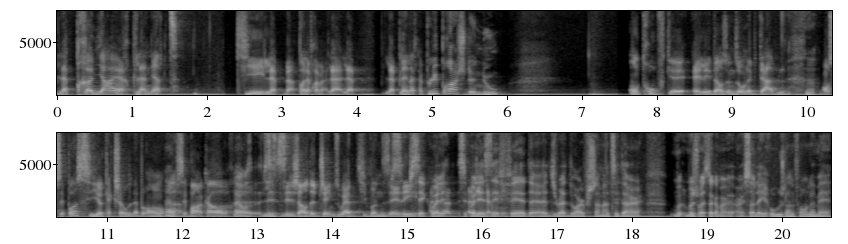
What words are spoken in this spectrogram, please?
la première planète qui est la, ben, pas la première, la, la- la planète la plus proche de nous, on trouve qu'elle est dans une zone habitable. on ne sait pas s'il y a quelque chose là-bas. On ne sait pas encore. Euh, c'est le genre de James Webb qui va nous aider. C'est quoi, à- les, quoi effets de- du Red Dwarf, justement? Moi, moi, je vois ça comme un, un soleil rouge, dans le fond, là, mais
